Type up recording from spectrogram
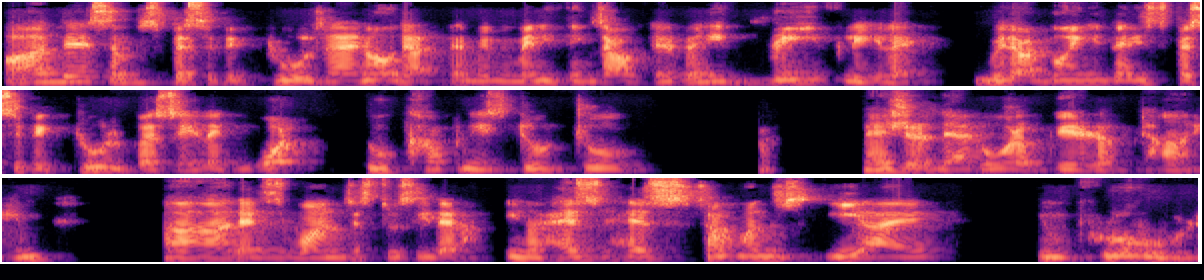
are there some specific tools and i know that there may be many things out there very briefly like without going into any specific tool per se, like what do companies do to measure that over a period of time? Uh, that is one, just to see that, you know, has, has someone's EI improved?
